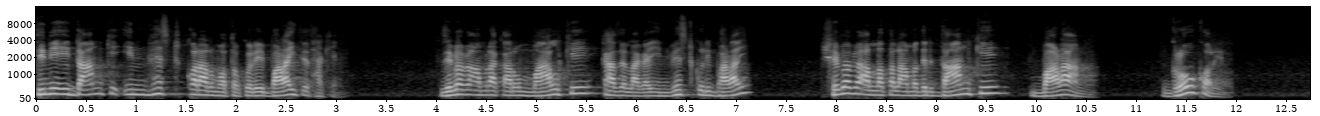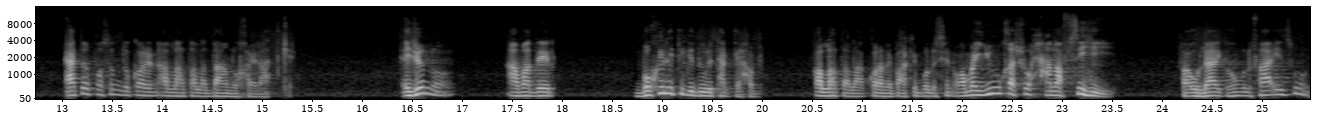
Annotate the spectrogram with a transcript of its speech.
তিনি এই দানকে ইনভেস্ট করার মতো করে বাড়াইতে থাকেন। যেভাবে আমরা কারও মালকে কাজে লাগাই ইনভেস্ট করি, বাড়াই, সেভাবে আল্লাহ তালা আমাদের দানকে বাড়ান গ্রো করেন। এত পছন্দ করেন আল্লাহ তালা দান ও খয়রাতকে। এই জন্য আমাদের বকিলি থেকে দূরে থাকতে হবে। আল্লাহ তালা কোরআনে পাকে বলেছেন ওমাই ইউ কাসু হানাফসিহি ফাউলাই কহমুল ফাইজুন।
